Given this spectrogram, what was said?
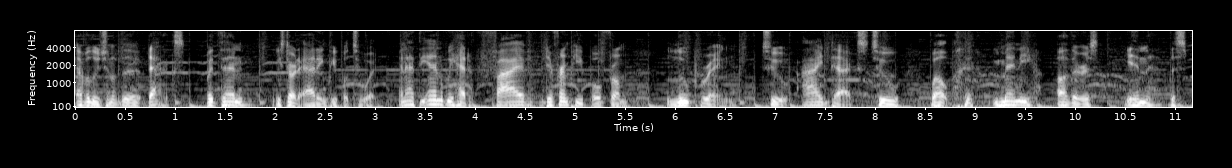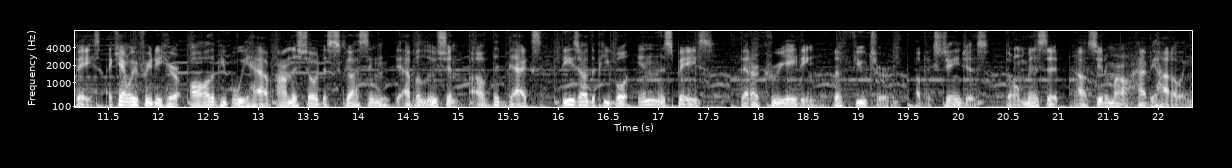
evolution of the DEX. But then we started adding people to it. And at the end, we had five different people from Loopring to IDEX to well, many others in the space. I can't wait for you to hear all the people we have on the show discussing the evolution of the DEX. These are the people in the space that are creating the future of exchanges. Don't miss it. I'll see you tomorrow. Happy hodling.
